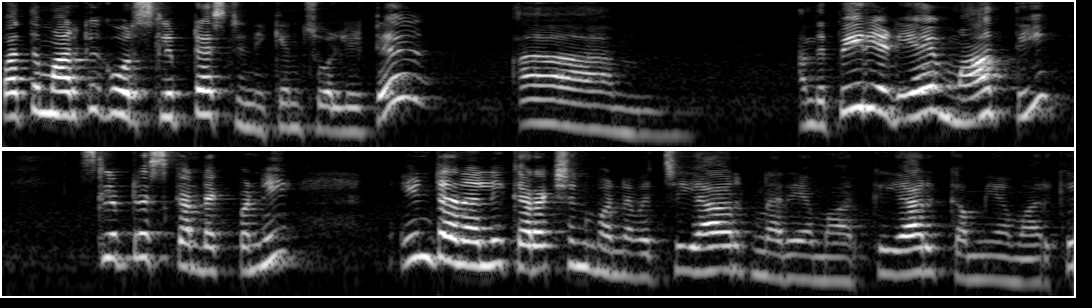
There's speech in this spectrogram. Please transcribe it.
பத்து மார்க்குக்கு ஒரு ஸ்லிப் டெஸ்ட் நிற்குன்னு சொல்லிவிட்டு அந்த பீரியடையே மாற்றி ஸ்லிப் டெஸ்ட் கண்டக்ட் பண்ணி இன்டர்னலி கரெக்ஷன் பண்ண வச்சு யாருக்கு நிறைய மார்க்கு யாருக்கு கம்மியாக மார்க்கு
